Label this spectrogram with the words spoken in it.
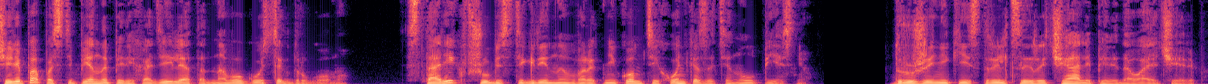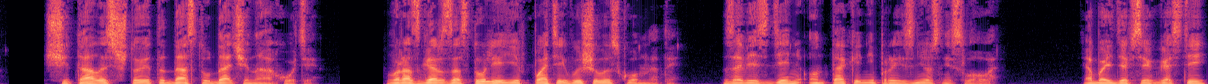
Черепа постепенно переходили от одного гостя к другому. Старик в шубе с тигриным воротником тихонько затянул песню. Дружинники и стрельцы рычали, передавая череп. Считалось, что это даст удачи на охоте. В разгар застолья Евпатий вышел из комнаты. За весь день он так и не произнес ни слова. Обойдя всех гостей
